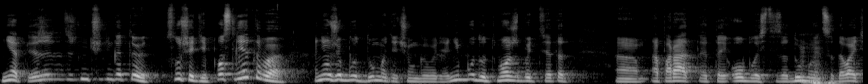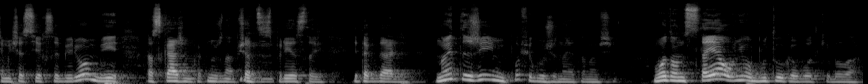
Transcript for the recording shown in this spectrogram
Нет, это же, это же ничего не готовят. Слушайте, после этого они уже будут думать, о чем говорить. Они будут, может быть, этот аппарат этой области задумается, давайте мы сейчас всех соберем и расскажем, как нужно общаться с прессой и так далее. Но это же им пофигу уже на это на все. Вот он стоял, у него бутылка водки была.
